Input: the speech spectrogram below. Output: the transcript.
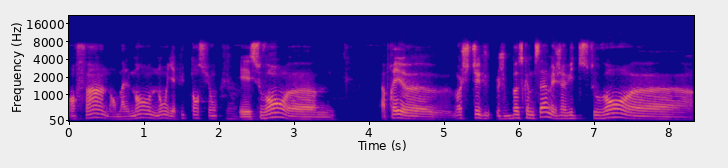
Enfin, normalement, non, il n'y a plus de tension. Et souvent, euh, après, euh, moi, je, je bosse comme ça, mais j'invite souvent, euh,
